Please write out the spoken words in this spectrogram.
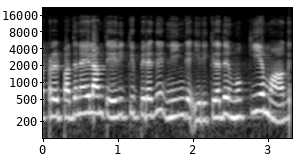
ஏப்ரல் பதினேழாம் தேதிக்கு பிறகு நீங்க இருக்கிறது. முக்கியமாக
